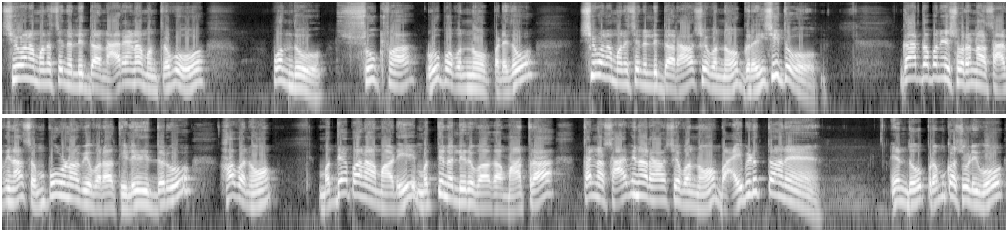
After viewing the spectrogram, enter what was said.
ಶಿವನ ಮನಸ್ಸಿನಲ್ಲಿದ್ದ ನಾರಾಯಣ ಮಂತ್ರವು ಒಂದು ಸೂಕ್ಷ್ಮ ರೂಪವನ್ನು ಪಡೆದು ಶಿವನ ಮನಸ್ಸಿನಲ್ಲಿದ್ದ ರಹಸ್ಯವನ್ನು ಗ್ರಹಿಸಿತು. ಗಾರ್ಧಬನೇಶ್ವರನ ಸಾವಿನ ಸಂಪೂರ್ಣ ವಿವರ ತಿಳಿದಿದ್ದರೂ ಅವನು ಮದ್ಯಪಾನ ಮಾಡಿ ಮತ್ತಿನಲ್ಲಿರುವಾಗ ಮಾತ್ರ ತನ್ನ ಸಾವಿನ ರಹಸ್ಯವನ್ನು ಬಾಯಿಬಿಡುತ್ತಾನೆ ಎಂದು ಪ್ರಮುಖ ಸುಳಿವು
